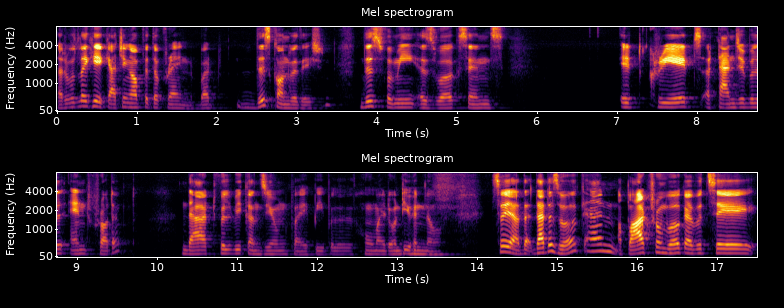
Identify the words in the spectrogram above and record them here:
That was like, hey, catching up with a friend. But this conversation, this for me is work since it creates a tangible end product that will be consumed by people whom I don't even know. So yeah, that, that is work. And apart from work, I would say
